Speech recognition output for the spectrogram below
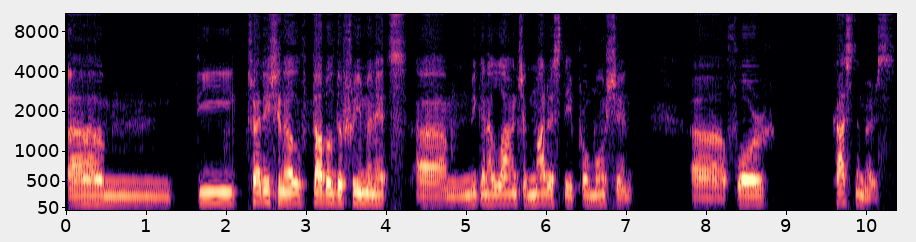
Um, the traditional double the free minutes. Um, we're going to launch a Mother's Day promotion uh, for customers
